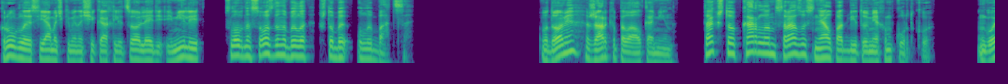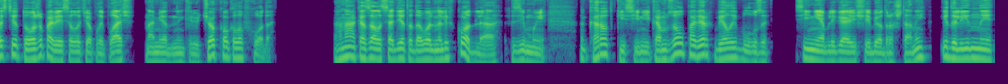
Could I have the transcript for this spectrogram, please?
Круглое с ямочками на щеках лицо леди Эмилии словно создано было, чтобы улыбаться. В доме жарко пылал камин, так что Карлон сразу снял подбитую мехом куртку. Гости тоже повесила теплый плащ на медный крючок около входа. Она оказалась одета довольно легко для зимы. Короткий синий камзол поверх белой блузы, синие облегающие бедра штаны и длинные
